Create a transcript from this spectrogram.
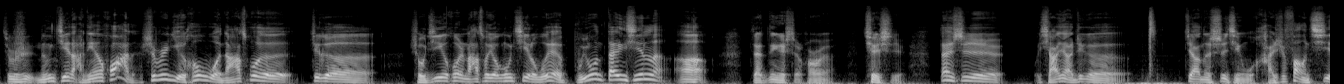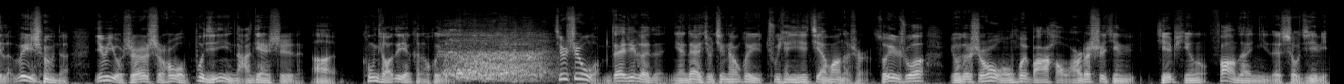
就是能接打电话的？是不是以后我拿错这个？”手机或者拿错遥控器了，我也不用担心了啊！在那个时候确实，但是我想想这个这样的事情，我还是放弃了。为什么呢？因为有时候时候我不仅仅拿电视的啊，空调的也可能会拿。就是我们在这个年代就经常会出现一些健忘的事儿，所以说有的时候我们会把好玩的事情截屏放在你的手机里，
